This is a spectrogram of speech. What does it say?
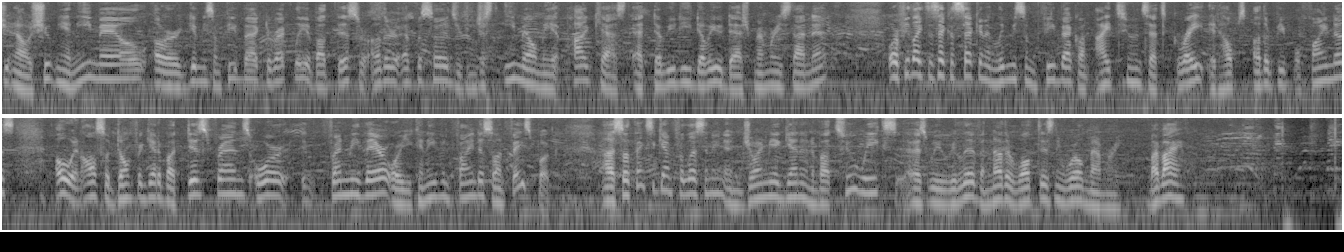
you know, shoot me an email or give me some feedback directly about this or other episodes, you can just email me at podcast at wdw-memories.net. Or if you'd like to take a second and leave me some feedback on iTunes, that's great. It helps other people find us. Oh, and also don't forget about Diz Friends or friend me there, or you can even find us on Facebook. Uh, so thanks again for listening, and join me again in about two weeks as we relive another Walt Disney World memory. Bye bye. Ladies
